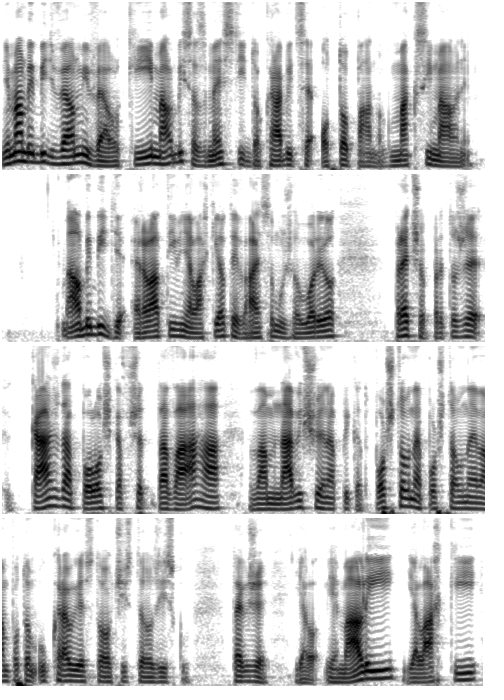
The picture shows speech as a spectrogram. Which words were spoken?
Nemal by byť veľmi veľký, mal by sa zmestiť do krabice o topánok maximálne. Mal by byť relatívne ľahký, o tej váhe som už hovoril, Prečo? Pretože každá položka, tá váha vám navyšuje napríklad poštovné, poštovné vám potom ukravuje z toho čistého zisku. Takže je, je malý, je ľahký,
